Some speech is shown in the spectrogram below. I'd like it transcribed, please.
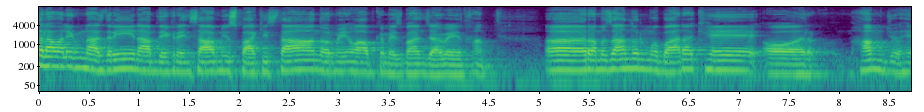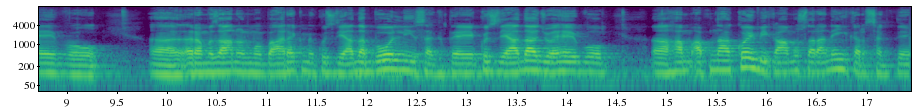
अल्लाम नाजरीन आप देख रहे हैं इंसाफ न्यूज़ पाकिस्तान और मैं हूँ आपका मेज़बान जावेद खान। रमज़ान मुबारक है और हम जो है वो रमज़ान मुबारक में कुछ ज़्यादा बोल नहीं सकते कुछ ज़्यादा जो है वो आ, हम अपना कोई भी काम उस तरह नहीं कर सकते।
